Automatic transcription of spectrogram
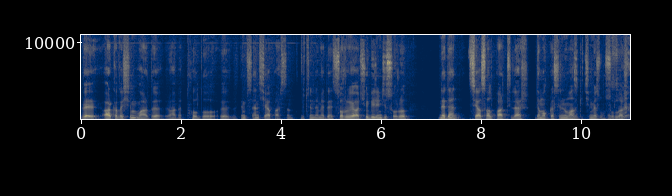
ve arkadaşım vardı rahmetli oldu. E, dedim sen şey yaparsın bütünlemede. Soruyu açıyor. Birinci soru neden siyasal partiler demokrasinin vazgeçilmez unsurlar?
